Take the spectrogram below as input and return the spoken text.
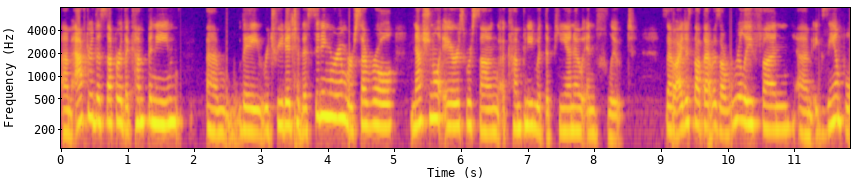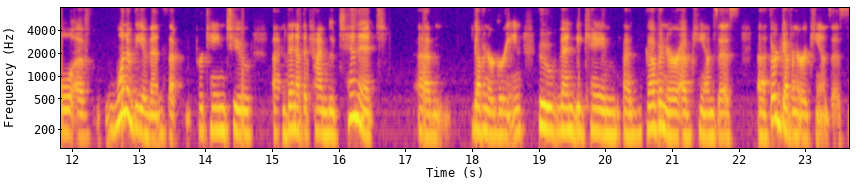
Um, after the supper, the company um, they retreated to the sitting room where several national airs were sung, accompanied with the piano and flute. So I just thought that was a really fun um, example of one of the events that pertained to uh, then at the time Lieutenant um, Governor Green, who then became governor of Kansas, uh, third governor of Kansas.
